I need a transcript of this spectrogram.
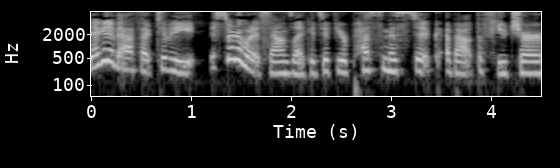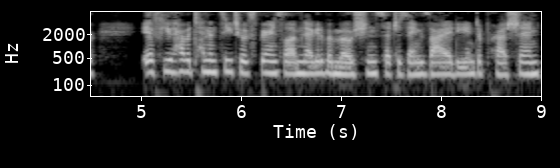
negative affectivity is sort of what it sounds like. It's if you're pessimistic about the future, if you have a tendency to experience a lot of negative emotions such as anxiety and depression,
